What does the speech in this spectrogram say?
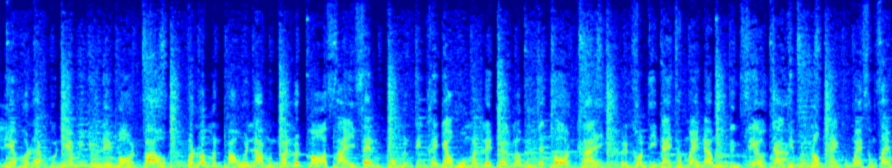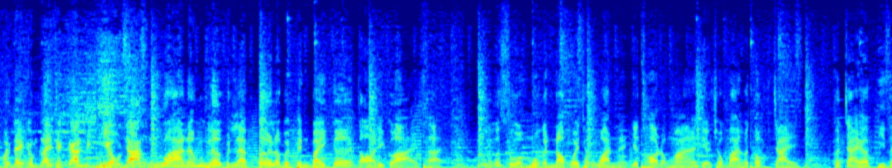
เลียเพราะแรปกูเนี่ยไม่อยู่ในโหมดเบาเพราะลมมันเป่าเวลามึงวันรถมอใส่เส้น ผมมันจึงเขย่าหัวมันเลยเถิกแล้วมึงจะโทษใคร เป็นคนที่ไหนทำไมหน้ามึงถึงเสี่ยวจังที่มึงลงแข่งกูไม่สงสัยเพราะได้กำไรจากการไม่เอี่ยวดังว่านะมึงเลิกเป็นแรปเปอร์แล้วไปเป็นไบเกอร์ต่อดีกว่าไอ้สัตว์ แล้วก็สวมหมวกกันน็อกไว้ทั้งวันเนี่ยอย่าถอดออกมานะเดี๋ยวชาวบ้านเขาตกใจ เข้าใจว่าพีเส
